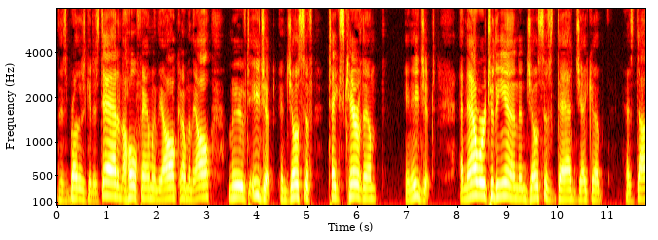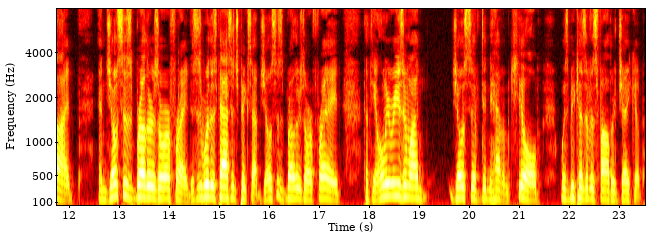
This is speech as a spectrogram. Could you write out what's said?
his brothers get his dad and the whole family, and they all come and they all move to Egypt. And Joseph takes care of them in Egypt. And now we're to the end, and Joseph's dad, Jacob, has died. And Joseph's brothers are afraid. This is where this passage picks up. Joseph's brothers are afraid that the only reason why Joseph didn't have him killed was because of his father Jacob.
